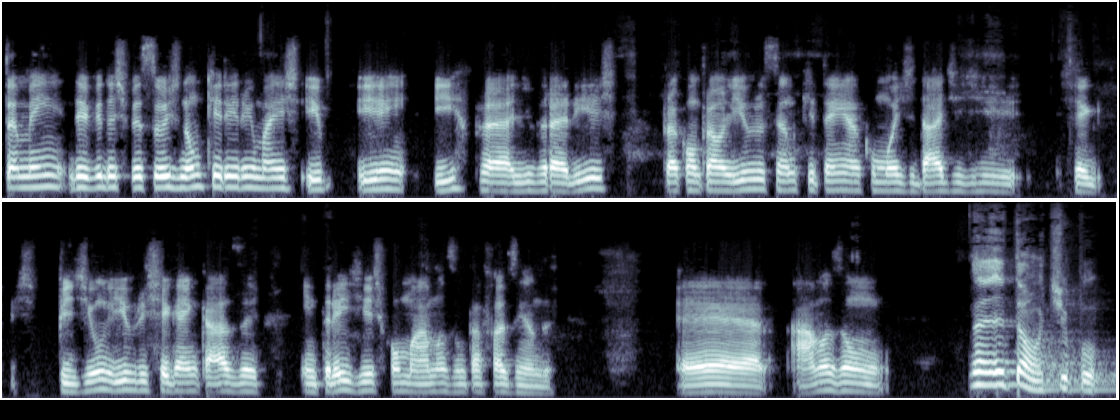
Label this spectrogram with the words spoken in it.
também devido às pessoas não quererem mais ir, irem- ir para livrarias para comprar um livro, sendo que tem a comodidade de pedir um livro e chegar em casa em três dias, como a Amazon está fazendo. É, a Amazon É, Então, tipo,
